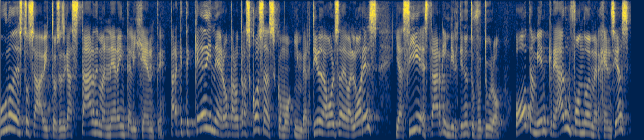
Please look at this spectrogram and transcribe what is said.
uno de estos hábitos es gastar de manera inteligente para que te quede dinero para otras cosas como invertir en la bolsa de valores y así estar invirtiendo en tu futuro o también crear un fondo de emergencias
